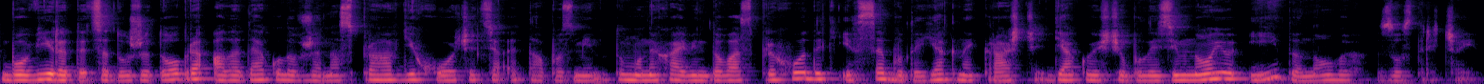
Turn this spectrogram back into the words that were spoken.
бо вірити це дуже добре, але деколи вже насправді хочеться етапу змін. Тому нехай він до вас приходить і все буде якнайкраще. Дякую, що були зі мною, і до нових зустрічей.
